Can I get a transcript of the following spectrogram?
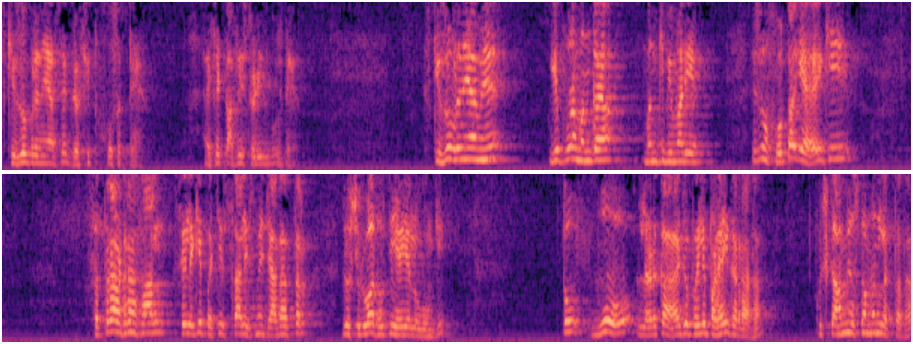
schizophrenia से ग्रसित हो सकते हैं। ऐसे काफ़ी स्टडीज़ बोलते हैं। स्किजोफ्रेनिया में ये पूरा मन का, मन की बीमारी है। इसमें होता क्या है कि 17-18 साल से लेके 25 साल इसमें ज़्यादातर जो शुरुआत होती है ये लोगों की तो वो लड़का है जो पहले पढ़ाई कर रहा था, कुछ काम में उसका मन लगता था,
